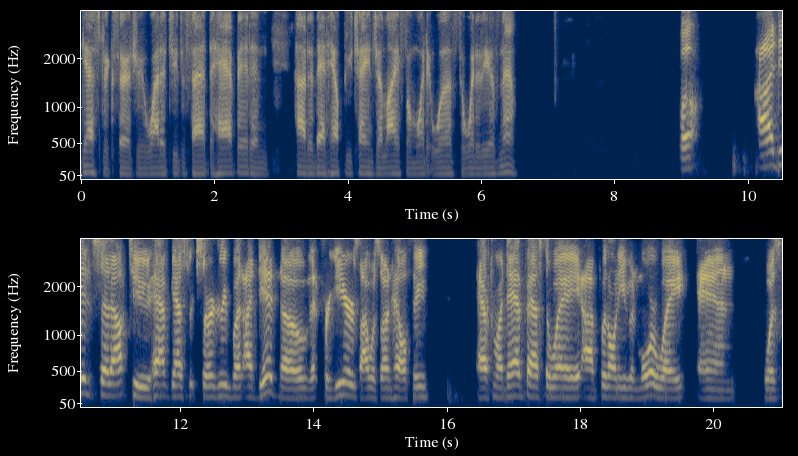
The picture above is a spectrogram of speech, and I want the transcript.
gastric surgery. Why did you decide to have it, and how did that help you change your life from what it was to what it is now? Well, I didn't set out to have gastric surgery, but I did know that for years I was unhealthy after my dad passed away, I put on even more weight and was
